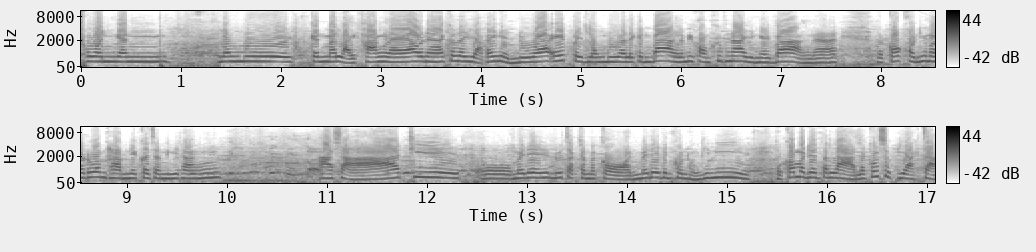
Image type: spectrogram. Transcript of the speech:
ชวนกัน ลงมือกันมาหลายครั้งแล้วนะก็เลยอยากให้เห็นดูว่าเอ๊ะไปลงมืออะไรกันบ้าง แล้วมีความคืบหน้ายังไงบ้างนะแล้วก็คนที่มาร่วมทำเนี่ยก็จะมีทั้งอาสาที่โอ้ไม่ได้รู้จักกันมาก่อน ไม่ได้เป็นคนของที่นี่ แต่ก็มาเดินตลาดแล้วก็รู้สึกอยากจะ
